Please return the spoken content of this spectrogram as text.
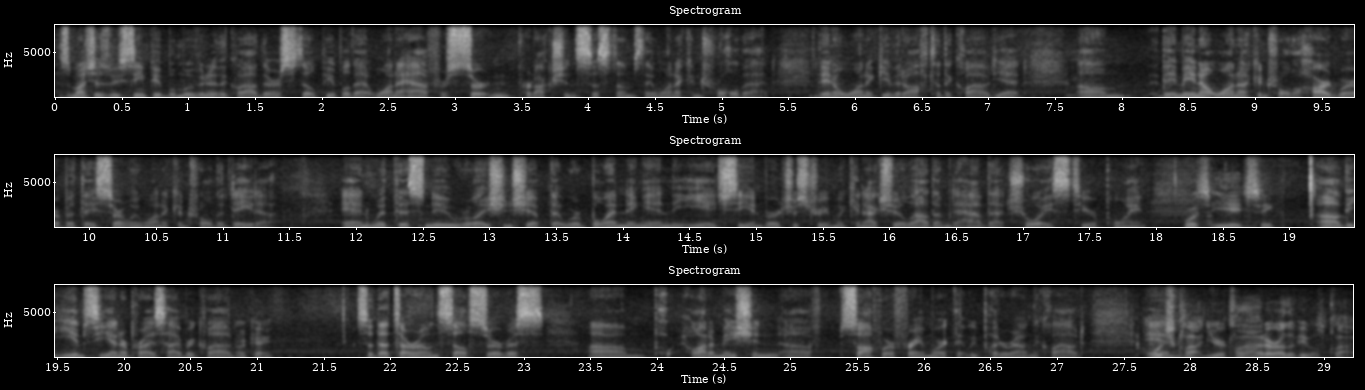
as much as we've seen people move into the cloud, there are still people that want to have for certain production systems, they want to control that. They don't want to give it off to the cloud yet. Um, they may not want to control the hardware, but they certainly want to control the data. And with this new relationship that we're blending in the EHC and Virtustream, we can actually allow them to have that choice, to your point. What's EHC? Uh, the EMC Enterprise Hybrid Cloud. Okay. So that's our own self-service um, automation uh, software framework that we put around the cloud. Which And cloud? Your cloud or other people's cloud?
